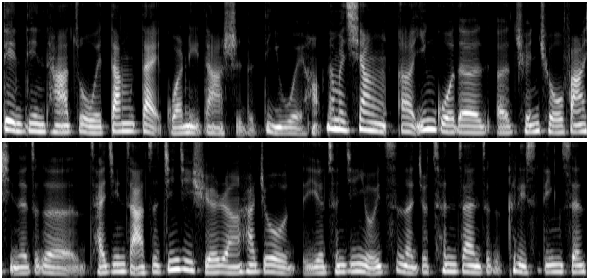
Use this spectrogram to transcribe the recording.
奠定他作为当代管理大师的地位哈。那么像呃英国的呃全球发行的这个财经杂志《经济学人》，他就也曾经有一次呢，就称赞这个克里斯汀森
